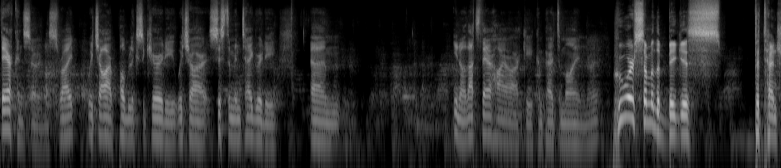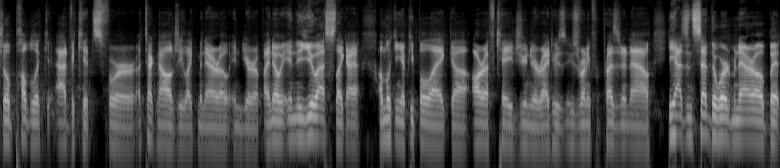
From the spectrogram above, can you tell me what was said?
their concerns, right? Which are public security, which are system integrity. Um, you know, that's their hierarchy compared to mine, right? Who are some of the biggest potential public advocates for a technology like Monero in Europe. I know in the U.S., like I, I'm looking at people like uh, RFK Jr., right, who's who's running for president now. He hasn't said the word Monero, but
